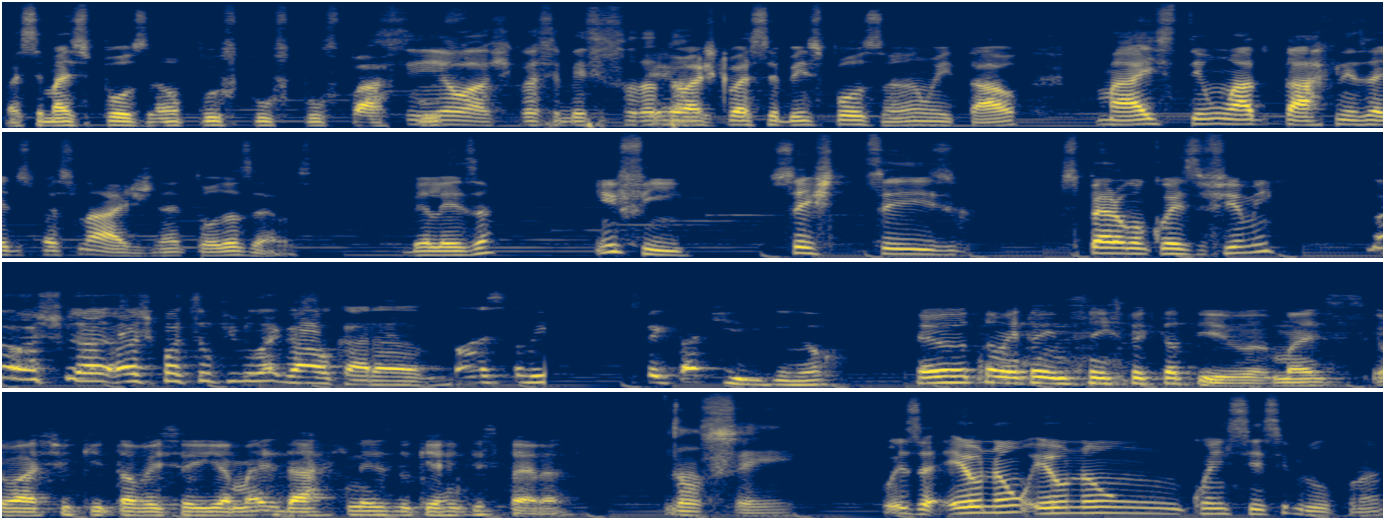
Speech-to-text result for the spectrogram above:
Vai ser mais explosão, puf, puf, puf, paf, Sim, eu acho que vai ser bem sessão da Eu tarde. acho que vai ser bem explosão e tal. Mas tem um lado Darkness aí dos personagens, né? Todas elas. Beleza? Enfim. Vocês vocês esperam alguma coisa desse filme? Não, eu acho, acho que pode ser um filme legal, cara. Mas também expectativa, entendeu? Eu também tô indo sem expectativa, mas eu acho que talvez seja mais Darkness do que a gente espera. Não sei. Pois é, eu não, eu não conheci esse grupo, né?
